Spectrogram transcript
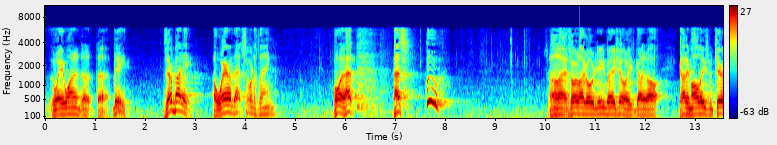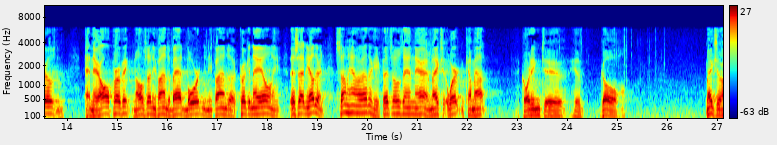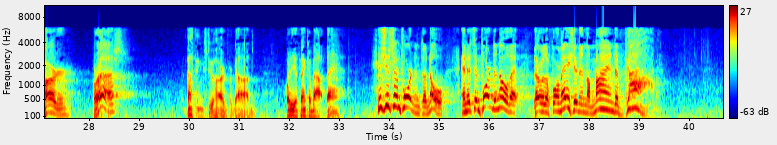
the way he wanted it to be. Is everybody aware of that sort of thing? Boy, that that's whoo. So sort of like old Gene Basho, he's got it all, got him all these materials, and and they're all perfect. And all of a sudden he finds a bad board, and he finds a crooked nail, and he, this, that, and the other, and somehow or other he fits those in there and makes it work and come out according to his goal. Makes it harder for us Nothing's too hard for God. What do you think about that? It's just important to know, and it's important to know that there was a formation in the mind of God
